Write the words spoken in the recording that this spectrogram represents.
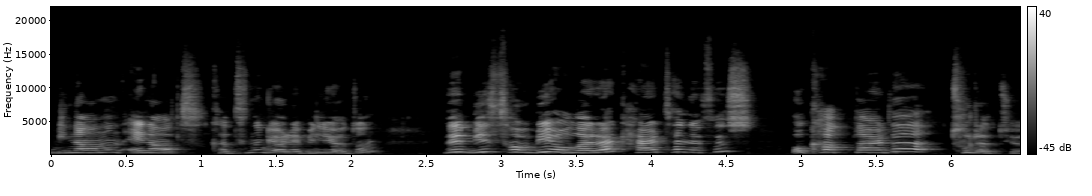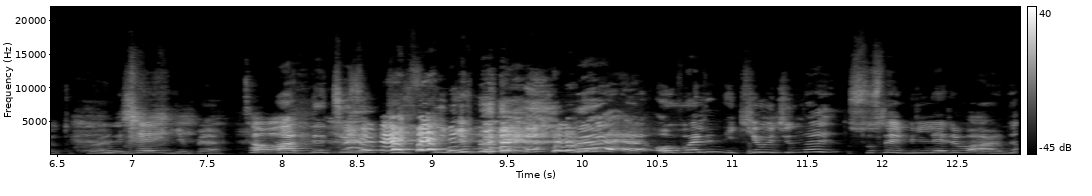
binanın en alt katını görebiliyordun. Ve biz hobi olarak her teneffüs o katlarda tur atıyorduk böyle şey gibi. Tamam. Atletizm pisti gibi. Ve e, ovalin iki ucunda su sebilleri vardı.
